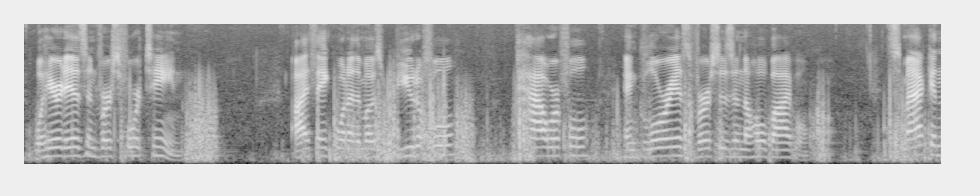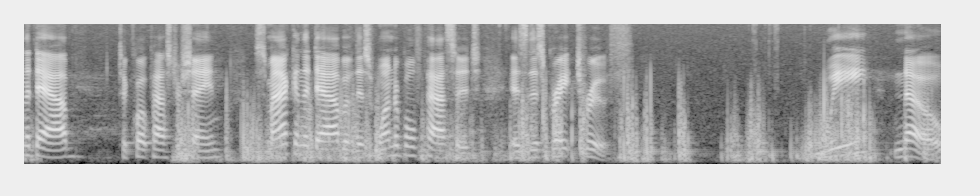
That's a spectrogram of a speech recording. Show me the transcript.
Well, here it is in verse 14. I think one of the most beautiful, powerful, and glorious verses in the whole Bible. Smack in the dab to quote Pastor Shane, smack in the dab of this wonderful passage is this great truth. We know,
